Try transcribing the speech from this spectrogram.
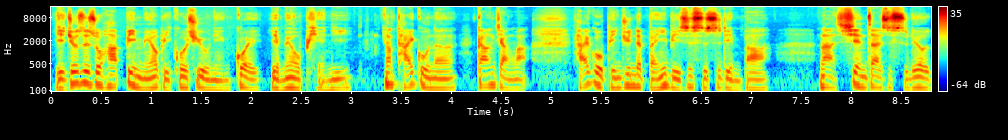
也就是说，它并没有比过去五年贵，也没有便宜。那台股呢？刚刚讲嘛，台股平均的本益比是十四点八，那现在是十六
